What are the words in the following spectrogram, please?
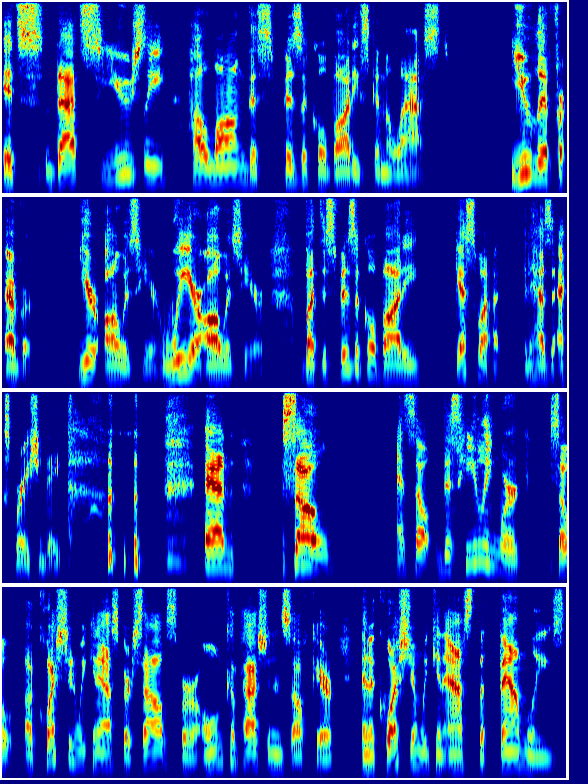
It's that's usually how long this physical body's to last. You live forever. You're always here. We are always here. But this physical body guess what it has an expiration date. And so and so this healing work so a question we can ask ourselves for our own compassion and self-care and a question we can ask the families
